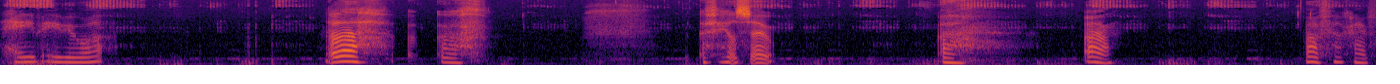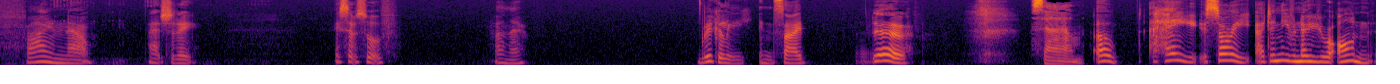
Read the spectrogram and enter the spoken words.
Hey, baby, what? Ugh. Ugh. I feel so. Oh. Oh. Oh, I feel kind of fine now, actually. Except sort of I don't know, wriggly inside. Ugh. Sam. Oh, hey, sorry, I didn't even know you were on.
